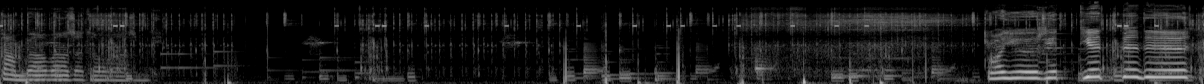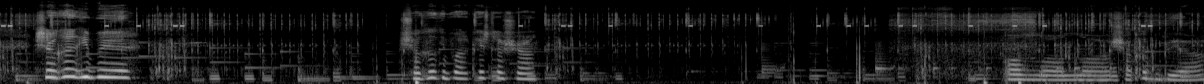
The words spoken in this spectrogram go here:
Tamam bana, bana zaten lazım değil. Hayır yet yetmedi. Şaka gibi. Şaka gibi arkadaşlar şu an. Allah Allah şaka gibi ya.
